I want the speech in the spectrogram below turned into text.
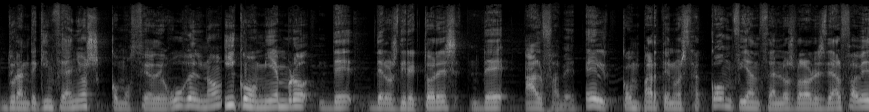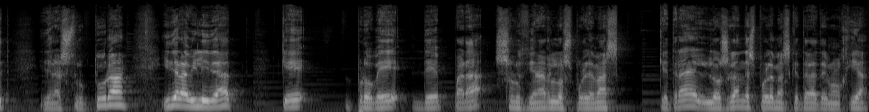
durante 15 años como CEO de Google, ¿no? Y como miembro de, de, los directores de Alphabet. Él comparte nuestra confianza en los valores de Alphabet y de la estructura y de la habilidad que provee de para solucionar los problemas que trae, los grandes problemas que trae la tecnología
